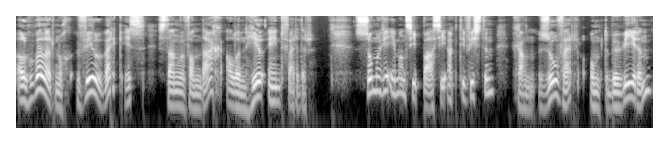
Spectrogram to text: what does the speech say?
Alhoewel er nog veel werk is, staan we vandaag al een heel eind verder. Sommige emancipatieactivisten gaan zo ver om te beweren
